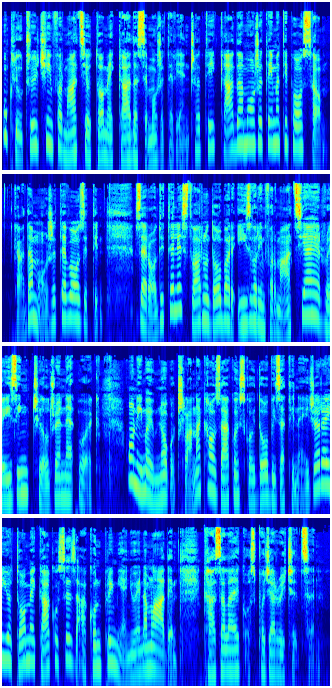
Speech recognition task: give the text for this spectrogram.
uključujući informacije o tome kada se možete vjenčati, kada možete imati posao, kada možete voziti. Za roditelje stvarno dobar izvor informacija je Raising Children Network. Oni imaju mnogo članaka o zakonskoj dobi za tinejdžere i o tome kako se zakon primjenjuje na mlade, kazala je gospođa Richardson.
